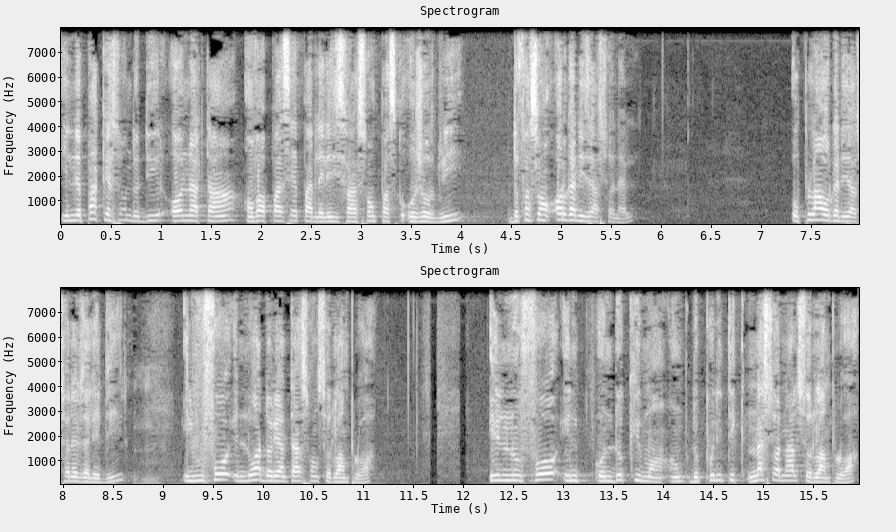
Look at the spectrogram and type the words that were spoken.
il n'est pas question de dire on attend, on va passer par les législations parce qu'aujourd'hui, de façon organisationnelle, au plan organisationnel, j'allais dire, il vous faut une loi d'orientation sur l'emploi, il nous faut une- un document de politique nationale sur l'emploi,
